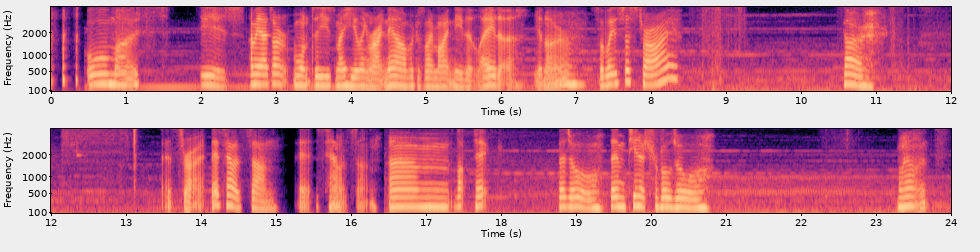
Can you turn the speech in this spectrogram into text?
Almost dead. I mean, I don't want to use my healing right now because I might need it later, you know? So let's just try. Go. That's right. That's how it's done. That's how it's done. Um, lockpick. The door. The impenetrable door. Well, it's...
